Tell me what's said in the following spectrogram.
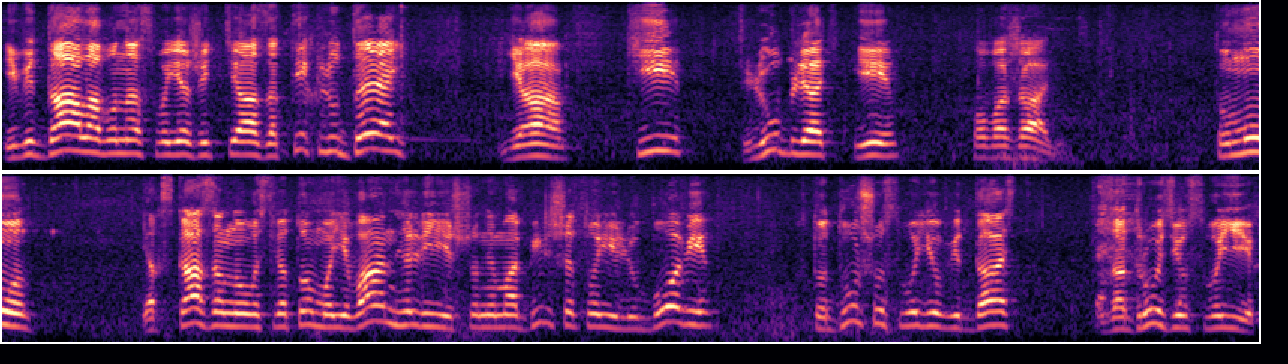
і віддала вона своє життя за тих людей, які люблять і поважають. Тому, як сказано у Святому Євангелії, що нема більше тої любові, хто душу свою віддасть за друзів своїх.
